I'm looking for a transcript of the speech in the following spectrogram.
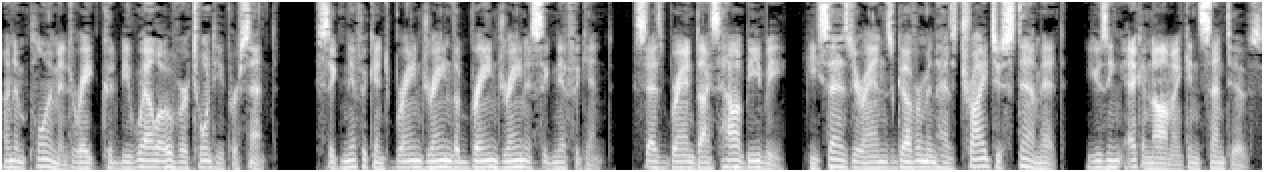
unemployment rate could be well over 20%. Significant brain drain The brain drain is significant, says Brandeis Habibi, he says Iran's government has tried to stem it, using economic incentives.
